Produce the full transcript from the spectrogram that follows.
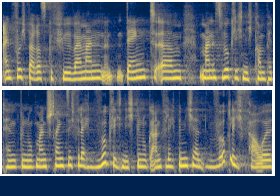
ein furchtbares Gefühl, weil man denkt, ähm, man ist wirklich nicht kompetent genug, man strengt sich vielleicht wirklich nicht genug an, vielleicht bin ich ja wirklich faul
